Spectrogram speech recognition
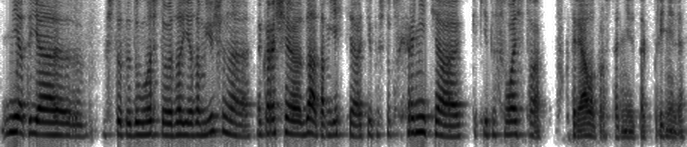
Нет, я что-то думала, что я замьючена. Ну, короче, да, там есть, а, типа, чтобы сохранить а, какие-то свойства факториала, просто они так приняли.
